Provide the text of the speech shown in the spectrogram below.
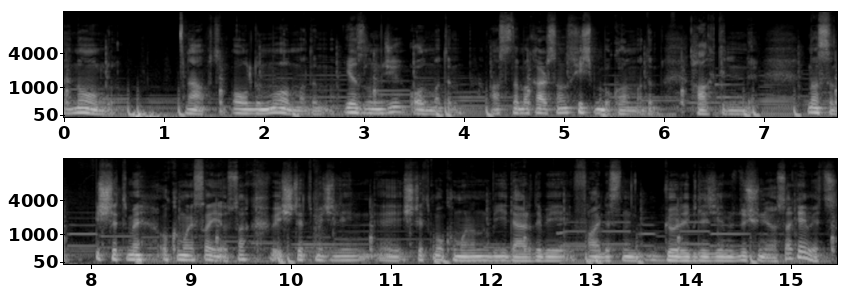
e, ne oldu? Ne yaptım? Oldum mu olmadım mı? Yazılımcı olmadım. Aslına bakarsanız hiç mi bok olmadım halk dilinde. Nasıl? İşletme okumayı sayıyorsak ve işletmeciliğin, e, işletme okumanın bir ileride bir faydasını görebileceğimizi düşünüyorsak evet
